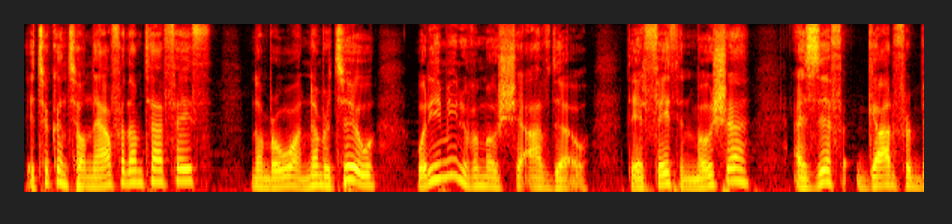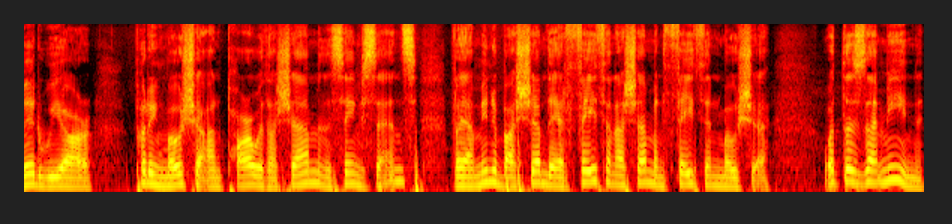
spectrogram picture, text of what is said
it took until now for them to have faith. Number one. Number two, what do you mean of a Moshe Avdo? They had faith in Moshe as if, God forbid, we are putting Moshe on par with Hashem in the same sense. Vayaminu Bashem, they had faith in Hashem and faith in Moshe. What does that mean?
